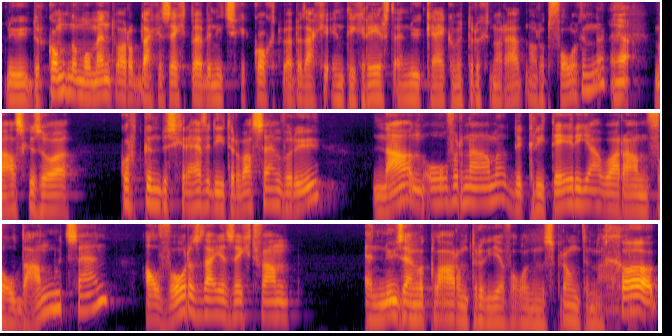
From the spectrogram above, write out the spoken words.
Nu, er komt een moment waarop dat je zegt, we hebben iets gekocht, we hebben dat geïntegreerd en nu kijken we terug naar uit naar het volgende. Ja. Maar als je zo kort kunt beschrijven die er was zijn voor u, na een overname, de criteria waaraan voldaan moet zijn, alvorens dat je zegt van, en nu zijn we klaar om terug die volgende sprong te maken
